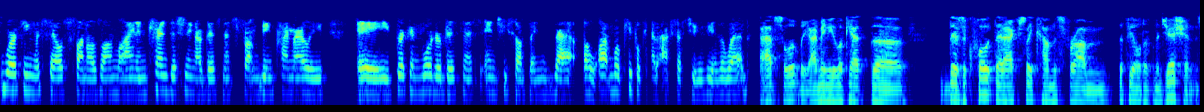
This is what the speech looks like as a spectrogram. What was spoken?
working with sales funnels online and transitioning our business from being primarily a brick and mortar business into something that a lot more people can have access to via the web. Absolutely. I mean, you look at the there's a quote that actually comes from the field of magicians,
